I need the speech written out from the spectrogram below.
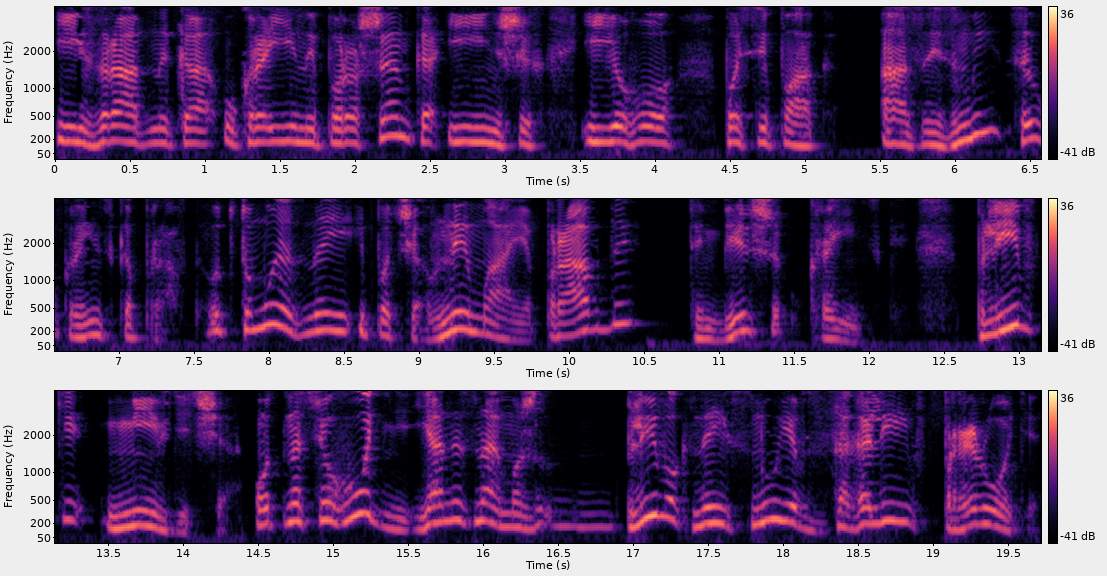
і зрадника України Порошенка і інших, і його посіпак. А зі ЗМІ це українська правда. От тому я з неї і почав. Немає правди, тим більше української. Плівки Мівдіча. От на сьогодні, я не знаю, мож... плівок не існує взагалі в природі.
